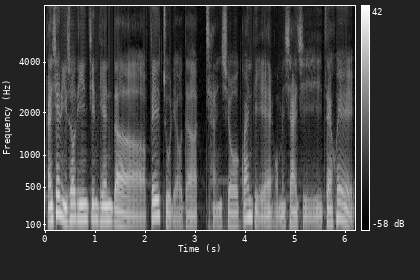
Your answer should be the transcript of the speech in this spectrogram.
感谢你收听今天的非主流的禅修观点，我们下一集再会。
